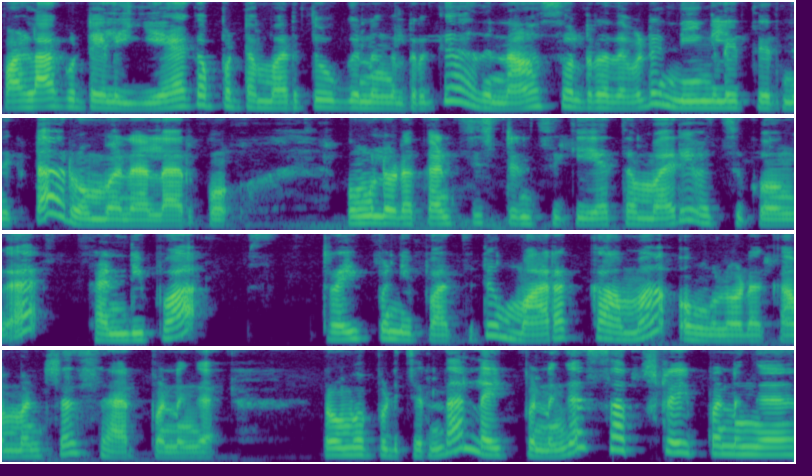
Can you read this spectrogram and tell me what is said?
பலாக்குட்டையில் ஏகப்பட்ட மருத்துவ குணங்கள் இருக்குது அது நான் சொல்கிறத விட நீங்களே தெரிஞ்சுக்கிட்டால் ரொம்ப நல்லாயிருக்கும் உங்களோட கன்சிஸ்டன்சிக்கு ஏற்ற மாதிரி வச்சுக்கோங்க. கண்டிப்பாக ட்ரை பண்ணி பார்த்துட்டு மறக்காமல் உங்களோட கமெண்ட்ஸை ஷேர் பண்ணுங்கள் ரொம்ப பிடிச்சிருந்தா லைக் பண்ணுங்கள் சப்ஸ்கிரைப் பண்ணுங்கள்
